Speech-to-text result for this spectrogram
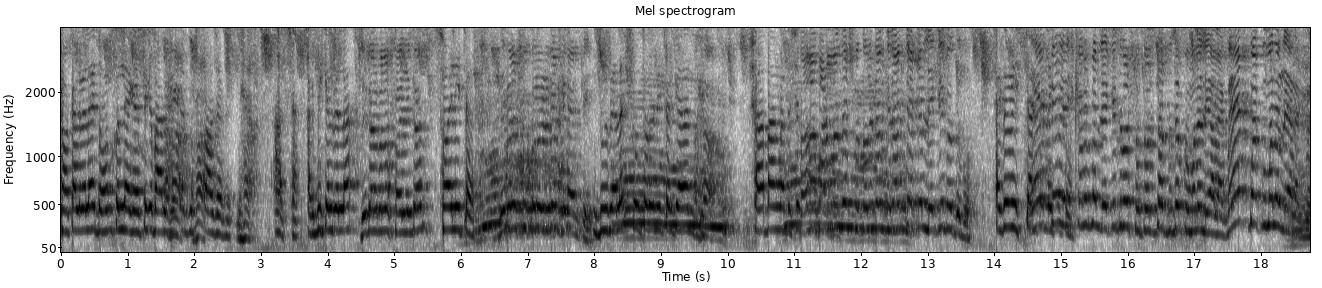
সকালবেলায় দহন করলে এগারো থেকে বারো হ্যাঁ, লিটার দুধ হ্যাঁ। পাওয়া যাবে? হ্যাঁ। আচ্ছা আর বিকেলবেলা? বিকালবেলা ছয় লিটার। ছয় লিটার। দুই বেলা সতেরো লিটার গ্যারান্টি দুই বেলায় সতেরো লিটার গ্যারান্টি সারা বাংলাদেশে সারা বাংলাদেশ সতেরো লিটার গ্যারান্টি একটা লিখিত দেবো। একদম স্টার্ট একটা স্টামের পর লিখে দেবো সতেরো লিটার দুধের কমালে লেয়া লাগবে। এক পা কমালেও লেয়া লাগবে।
